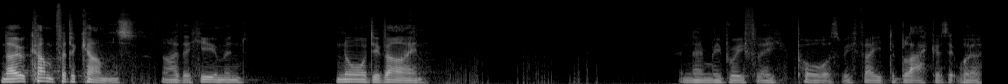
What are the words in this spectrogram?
No comforter comes, neither human nor divine. And then we briefly pause, we fade to black, as it were,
